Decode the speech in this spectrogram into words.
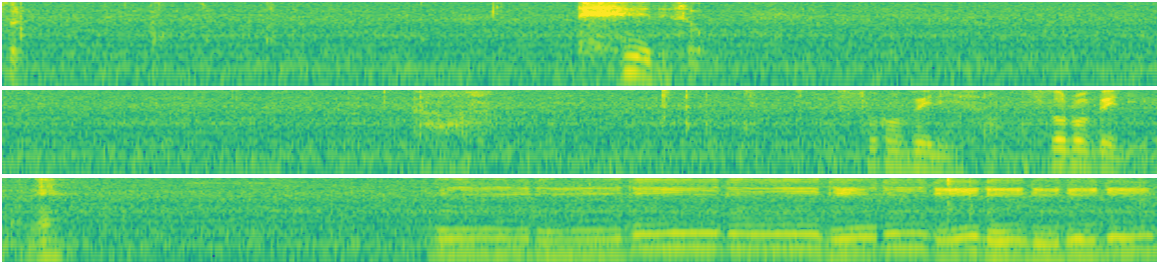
それへえでしょ。ストロベリーさん。ストロベリーもね。ルルルルルルルルルル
